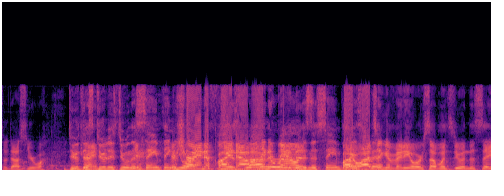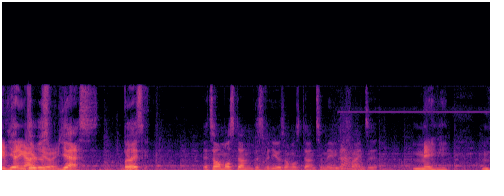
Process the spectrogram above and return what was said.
So Dust, you're what? Dude, this dude is doing the same thing you're you trying are. to find out how running to do around this in the same by place. watching back- a video where someone's doing the same yeah, thing I'm just, doing. Yes, but I, it's almost done. This video is almost done, so maybe he finds it. Maybe. Mm.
